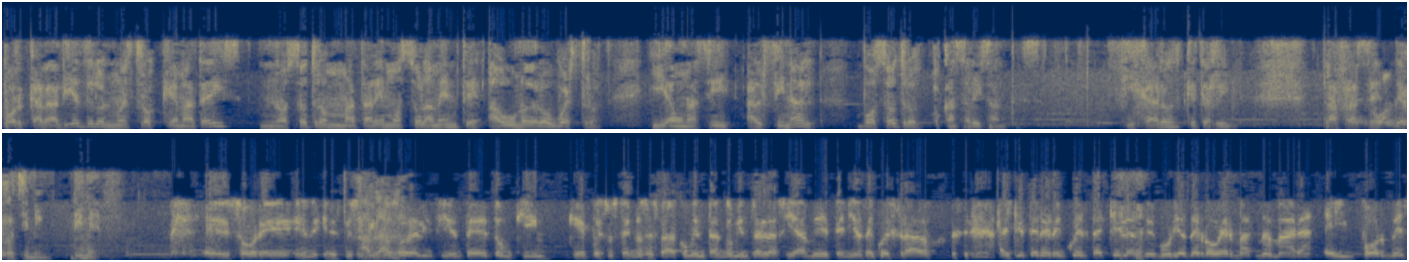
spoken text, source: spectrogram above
Por cada diez de los nuestros que matéis, nosotros mataremos solamente a uno de los vuestros, y aún así, al final, vosotros os cansaréis antes. Fijaros qué terrible. La frase de Ho Chi Minh. Dime. Eh, sobre, en, específico sobre el incidente de Tonkin, que pues usted nos estaba comentando mientras la CIA me tenía secuestrado, hay que tener en cuenta que las memorias de Robert McNamara e informes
